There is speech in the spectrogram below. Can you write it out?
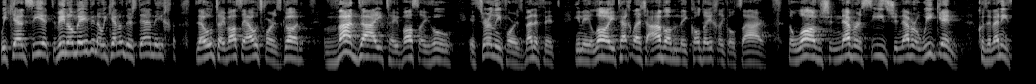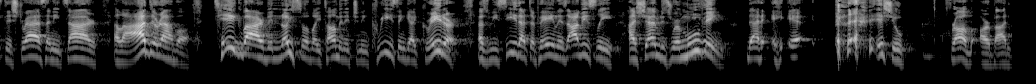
We can't see it. And we can't understand how it's for his good. It's certainly for his benefit. The love should never cease, should never weaken because of any distress, any tsar. Tigbar v'noiso by Talmud, it should increase and get greater as we see that the pain is obviously Hashem just removing that issue from our body.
